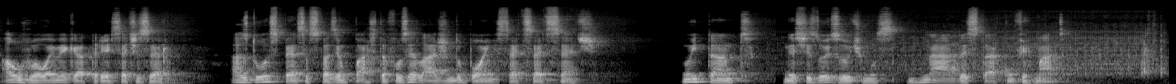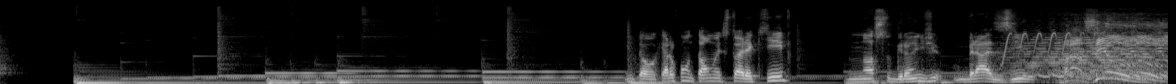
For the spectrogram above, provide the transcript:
ao voo MH370. As duas peças faziam parte da fuselagem do Boeing 777. No entanto, nestes dois últimos, nada está confirmado. Então, eu quero contar uma história aqui no nosso grande Brasil. Brasil!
